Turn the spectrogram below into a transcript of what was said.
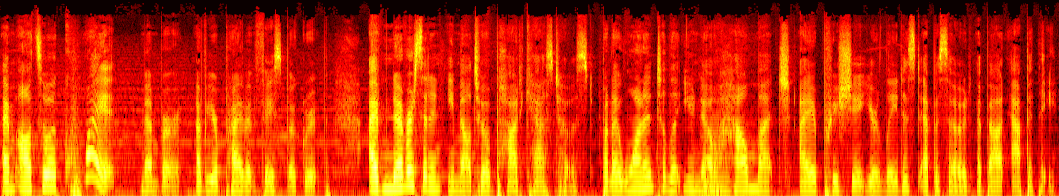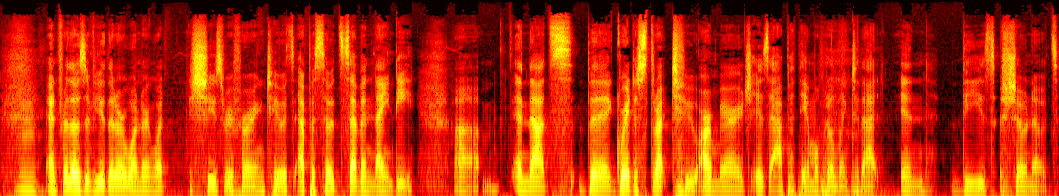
I'm also a quiet member of your private Facebook group. I've never sent an email to a podcast host, but I wanted to let you know mm. how much I appreciate your latest episode about apathy. Mm. And for those of you that are wondering what she's referring to, it's episode 790. Um, and that's the greatest threat to our marriage is apathy. And we'll put a link to mm-hmm. that in these show notes.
